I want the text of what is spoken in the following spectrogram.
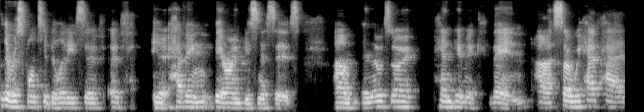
the responsibilities of, of you know, having their own businesses um, and there was no pandemic then uh, so we have had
